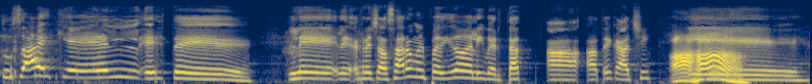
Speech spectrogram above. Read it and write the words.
tú sabes que él, este, le, le rechazaron el pedido de libertad a, a Tecachi. Ajá. Eh,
